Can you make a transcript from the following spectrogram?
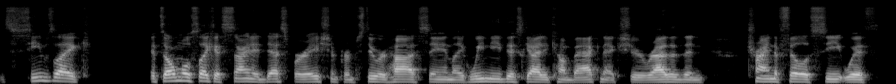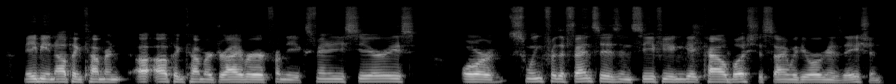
it seems like it's almost like a sign of desperation from Stewart Haas saying, like, we need this guy to come back next year rather than trying to fill a seat with maybe an up and comer uh, up and comer driver from the Xfinity series or swing for the fences and see if you can get Kyle Busch to sign with your organization.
